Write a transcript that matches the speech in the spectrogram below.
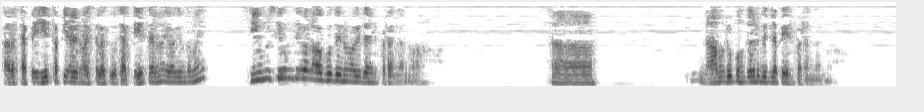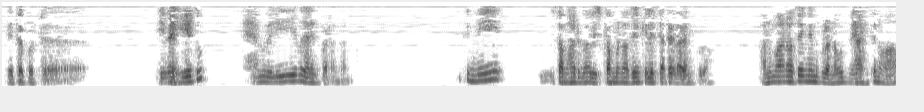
අර සැපේ හිත අපි ඇලෙනවා ඉස්සලා කිව්ව සැපේ හිත ඇලෙනවා ඒ වගේම තමයි සියුම් සියුම් දේවල් අවබෝධ වෙනවා වගේ දැනෙන්න පටන් ගන්නවා ආ නාම රූප හොඳට බෙදලා පේන්න පටන් ගන්නවා එතකොට ඒව හේතු හැම වෙලෙම දැනෙන්න පටන් ගන්නවා. ඉතින් මේ සමහර බව විස්කම්බන වශයෙන් කෙලෙස් යට වෙලා වෙන්න පුළුවන්. අනුමාන වශයෙන් වෙන්න පුළුවන්. නමුත් මෙයා හිතනවා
